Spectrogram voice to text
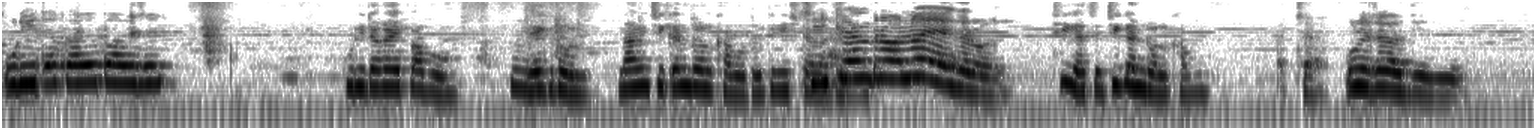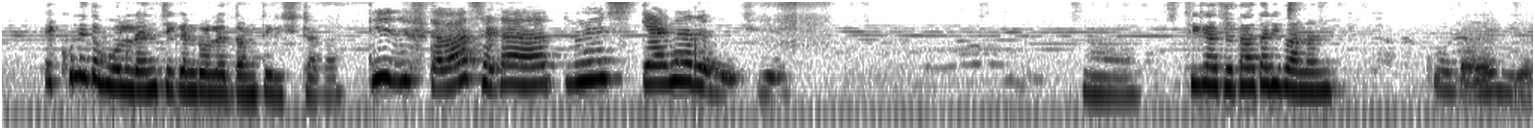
কুড়ি টাকায় পাওয়া যায়। কুড়ি টাকায় পাবো? এগ রোল না আমি চিকেন রোল খাব তো তিরিশ টাকা চিকেন রোল ও এগ রোল ঠিক আছে চিকেন রোল খাব। আচ্ছা কুড়ি টাকা দিয়ে দিন এক্ষুনি তো বললেন চিকেন রোলের দাম তিরিশ টাকা। তিরিশ টাকা সেটা তুমি স্ক্যানারে বলছিলে হুম ঠিক আছে তাড়াতাড়ি বানান। কুড়ি টাকায় দিয়ে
